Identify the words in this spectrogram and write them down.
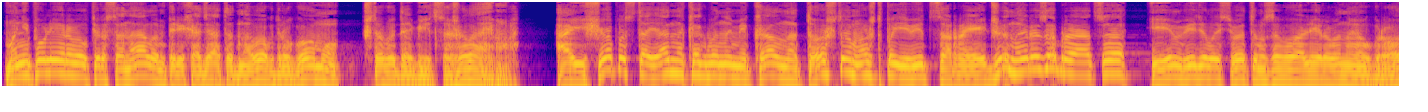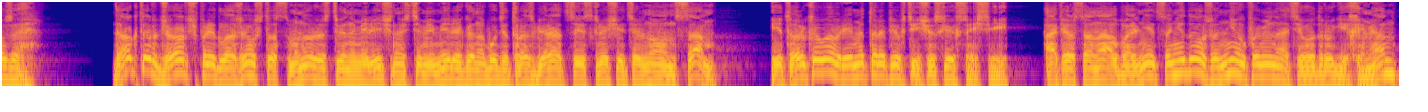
манипулировал персоналом, переходя от одного к другому, чтобы добиться желаемого. А еще постоянно как бы намекал на то, что может появиться Рейджин и разобраться. Им виделась в этом завуалированная угроза. Доктор Джордж предложил, что с множественными личностями Миллигана будет разбираться исключительно он сам и только во время терапевтических сессий. А персонал больницы не должен ни упоминать его других имен,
